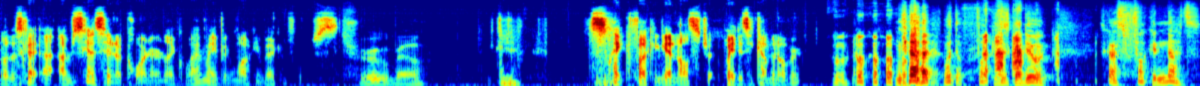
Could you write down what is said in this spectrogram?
Bro, this guy, I- I'm just gonna sit in a corner. Like, why am I even walking back and forth? Just, True, bro. it's like fucking getting all straight. Wait, is he coming over? what the fuck is this guy doing? This guy's fucking nuts.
